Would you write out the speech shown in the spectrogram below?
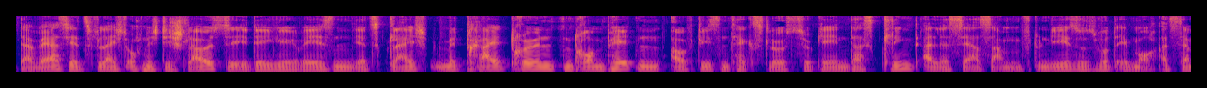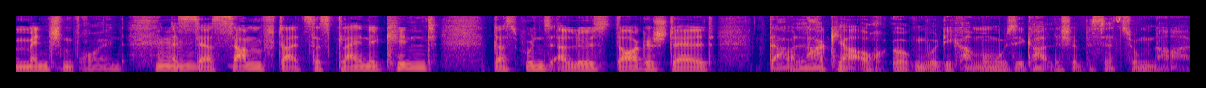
da wäre es jetzt vielleicht auch nicht die schlauste Idee gewesen, jetzt gleich mit drei dröhnenden Trompeten auf diesen Text loszugehen. Das klingt alles sehr sanft und Jesus wird eben auch als der Menschenfreund, mhm. als der Sanfte, als das kleine Kind, das uns erlöst dargestellt. Da lag ja auch irgendwo die kammermusikalische Besetzung nahe.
